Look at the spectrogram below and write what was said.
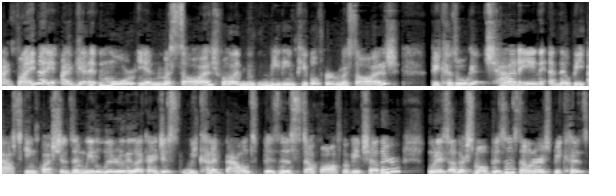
i find I, I get it more in massage while i'm meeting people for massage because we'll get chatting and they'll be asking questions and we literally like i just we kind of bounce business stuff off of each other when it's other small business owners because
